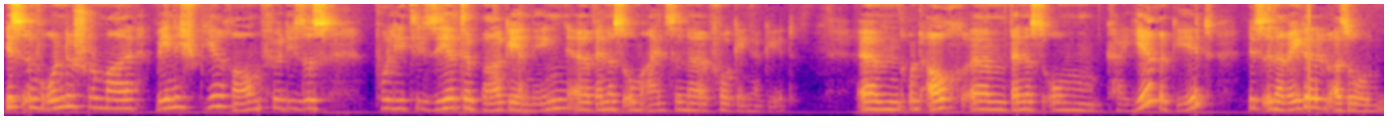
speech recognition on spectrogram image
ist im Grunde schon mal wenig Spielraum für dieses politisierte Bargaining, äh, wenn es um einzelne Vorgänge geht. Ähm, und auch ähm, wenn es um Karriere geht, ist in der Regel, also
